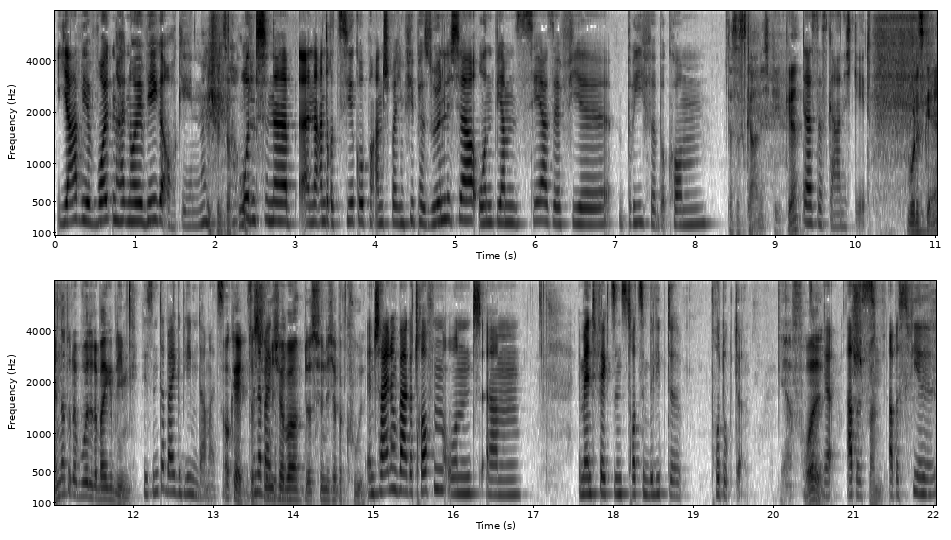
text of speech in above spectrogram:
Ja, wir wollten halt neue Wege auch gehen. Ne? Ich find's auch gut. Und eine, eine andere Zielgruppe ansprechen, viel persönlicher. Und wir haben sehr, sehr viel Briefe bekommen, Dass es gar nicht geht, gell? dass das gar nicht geht. Wurde es geändert oder wurde dabei geblieben? Wir sind dabei geblieben damals. Okay, das finde ich, aber- das finde ich aber cool. Entscheidung war getroffen und ähm, im Endeffekt sind es trotzdem beliebte Produkte. Ja, voll. Ja, aber, es, aber es fiel,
